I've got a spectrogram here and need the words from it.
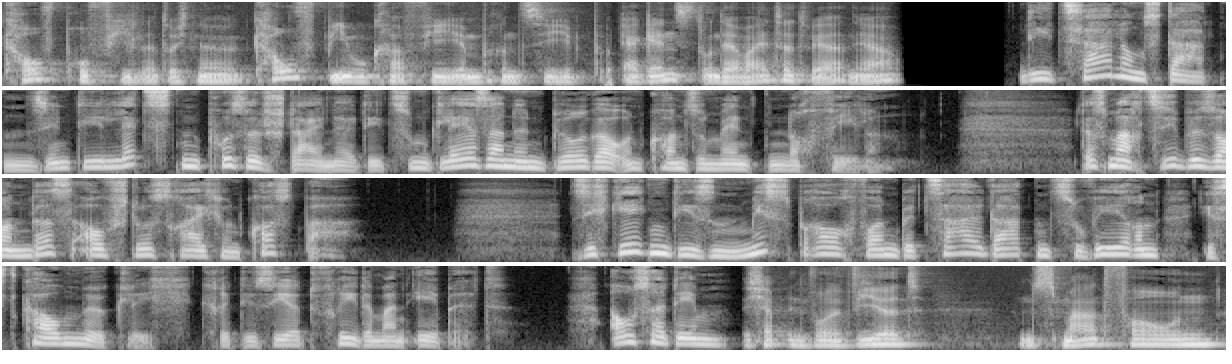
Kaufprofile, durch eine Kaufbiografie im Prinzip ergänzt und erweitert werden, ja. Die Zahlungsdaten sind die letzten Puzzlesteine, die zum gläsernen Bürger und Konsumenten noch fehlen. Das macht sie besonders aufschlussreich und kostbar. Sich gegen diesen Missbrauch von Bezahldaten zu wehren, ist kaum möglich, kritisiert Friedemann Ebelt. Außerdem Ich habe involviert ein Smartphone,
